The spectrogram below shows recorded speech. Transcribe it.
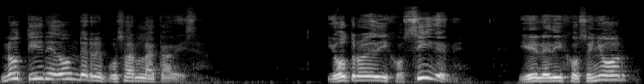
no tiene dónde reposar la cabeza. Y otro le dijo, sígueme. Y él le dijo, Señor,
